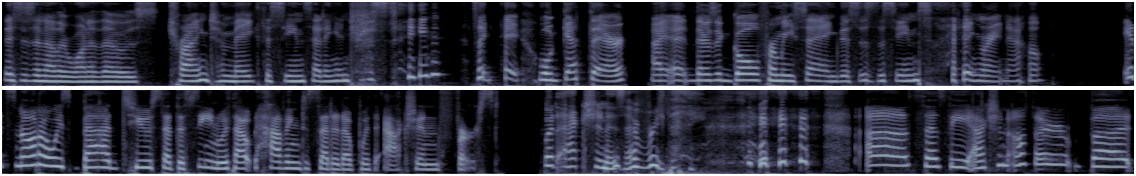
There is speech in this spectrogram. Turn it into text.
This is another one of those trying to make the scene setting interesting. it's like, hey, we'll get there. I uh, there's a goal for me saying this is the scene setting right now. It's not always bad to set the scene without having to set it up with action first. But action is everything. uh, says the action author, but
